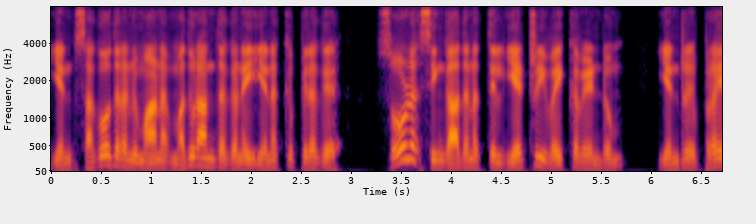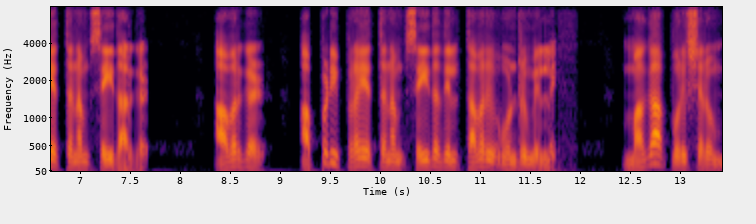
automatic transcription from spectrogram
என் சகோதரனுமான மதுராந்தகனை எனக்கு பிறகு சோழ சிங்காதனத்தில் ஏற்றி வைக்க வேண்டும் என்று பிரயத்தனம் செய்தார்கள். அவர்கள் அப்படி பிரயத்தனம் செய்ததில் தவறு ஒன்றுமில்லை. மகா புருஷரும்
